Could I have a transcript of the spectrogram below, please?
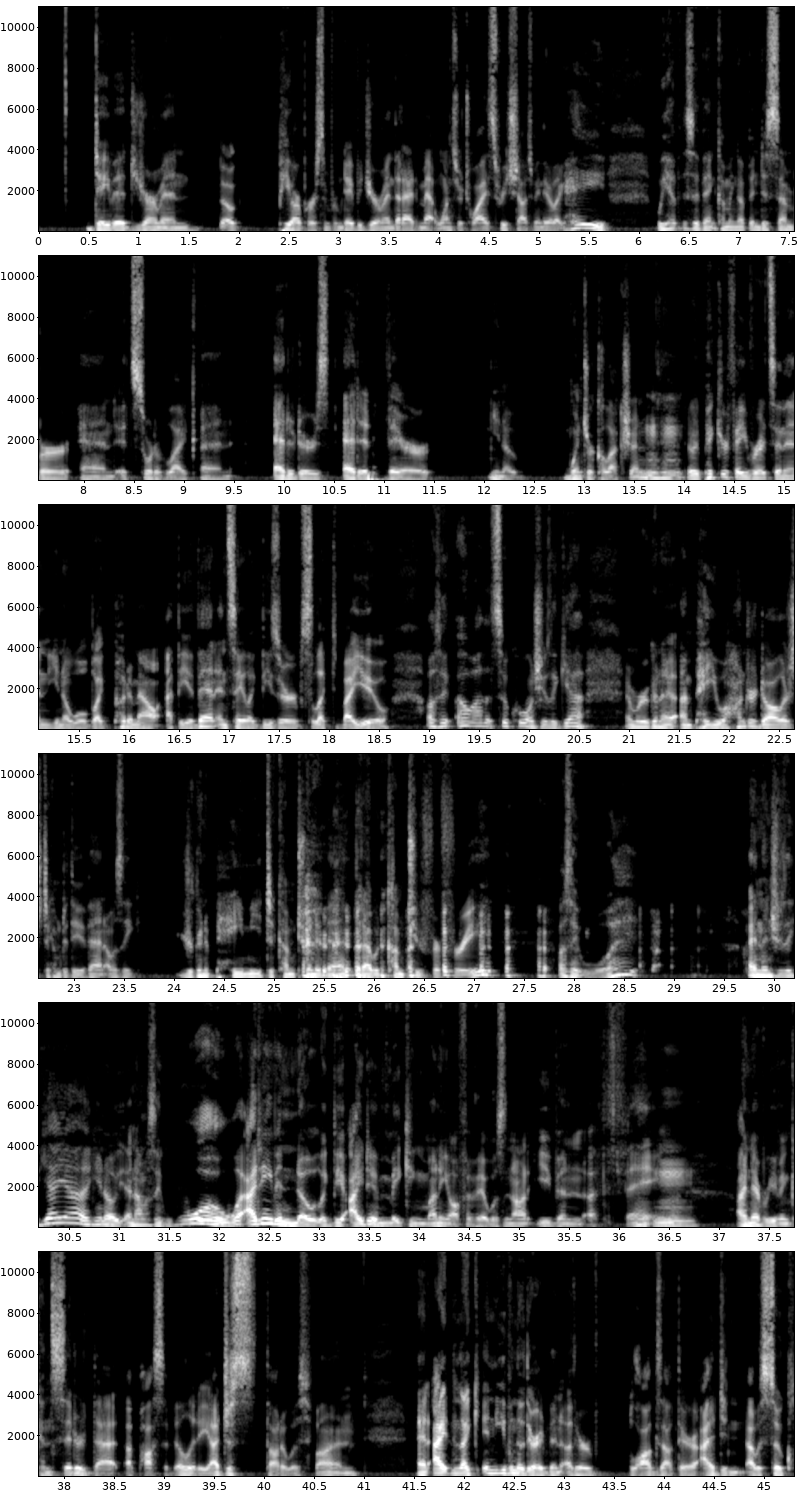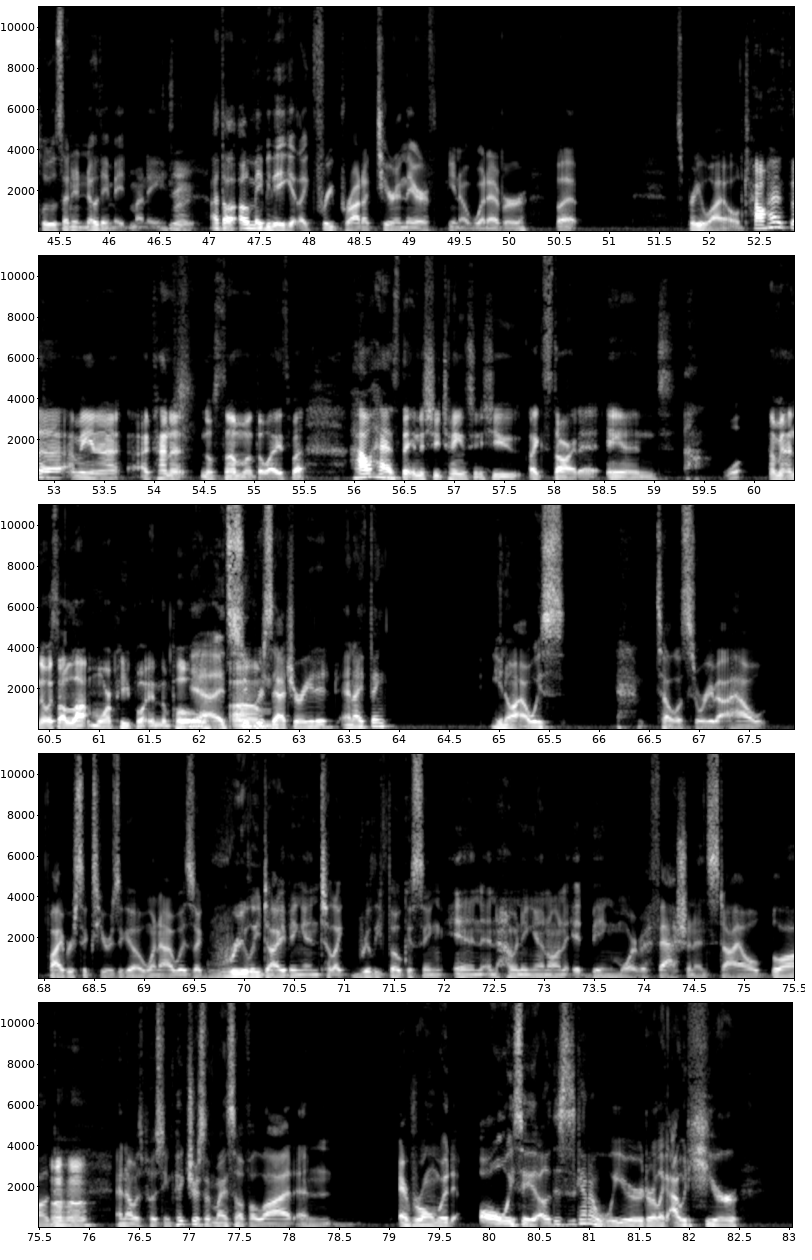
David Yurman, a PR person from David Yurman that I'd met once or twice, reached out to me. They're like, "Hey, we have this event coming up in December, and it's sort of like an editors edit their, you know, winter collection." hmm They're like, pick your favorites, and then you know we'll like put them out at the event and say like these are selected by you. I was like, oh wow, that's so cool. And she was like, yeah, and we're gonna um, pay you a hundred dollars to come to the event. I was like, you're gonna pay me to come to an event that I would come to for free? I was like, what? And then she was like, yeah, yeah, you know. And I was like, whoa, what? I didn't even know like the idea of making money off of it was not even a thing. Mm. I never even considered that a possibility. I just thought it was fun. And I like and even though there had been other blogs out there, I didn't I was so clueless I didn't know they made money. Right. I thought, oh maybe they get like free product here and there, you know, whatever. But it's pretty wild. How has the? I mean, I, I kind of know some of the ways, but how has the industry changed since you like started? And Well, I mean, I know it's a lot more people in the pool. yeah, it's super Um, saturated. And I think, you know, I always tell a story about how five or six years ago when I was like really diving into like really focusing in and honing in on it being more of a fashion and style blog. Uh-huh. and I was posting pictures of myself a lot, and everyone would always say, "Oh, this is kind of weird," or like I would hear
